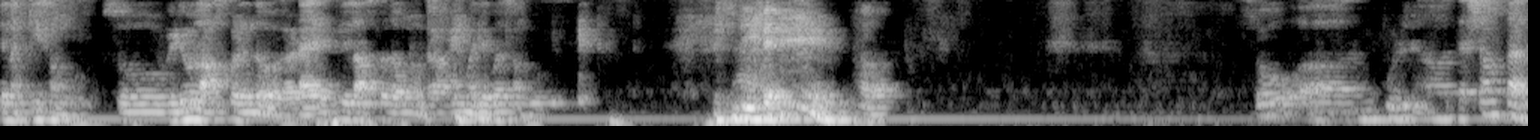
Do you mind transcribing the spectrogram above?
ते नक्की सांगू. सो व्हिडिओ लास्ट पर्यंत बघा. डायरेक्टली लास्टला जाऊ नका आम्ही मध्ये पण सांगू. ठीक आहे हो. सो दशावतार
